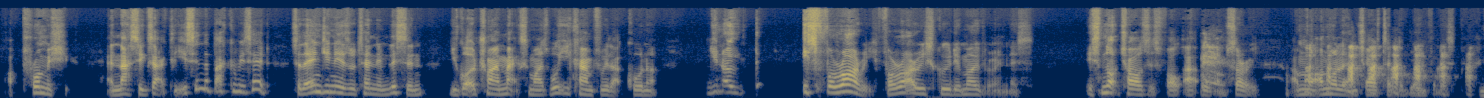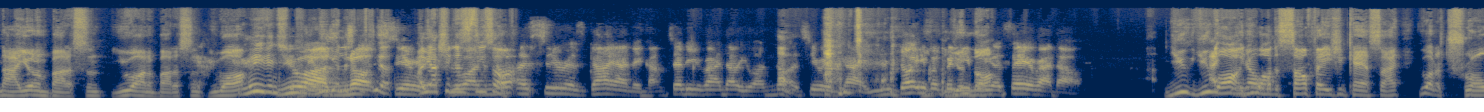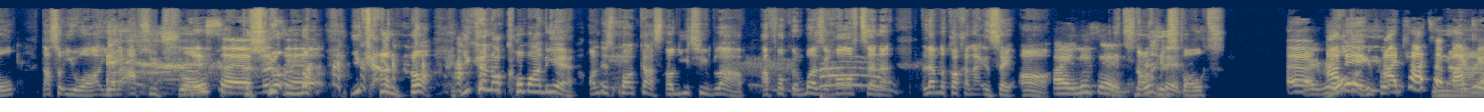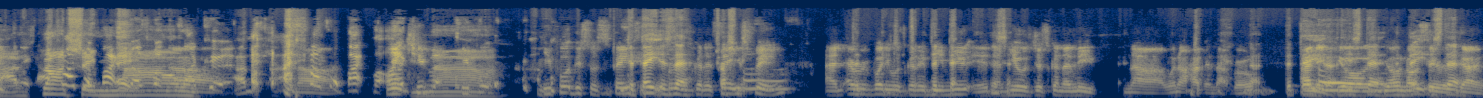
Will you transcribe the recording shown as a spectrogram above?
I promise you. And that's exactly it's in the back of his head. So the engineers were telling him, listen, you've got to try and maximize what you can through that corner. You know, it's Ferrari. Ferrari screwed him over in this. It's not Charles's fault at all. I'm sorry. I'm not. I'm not letting Charles take the blame for this. Nah, you're embarrassing. You are embarrassing. You are. Moving You swiftly. are you not to it? serious. Are you actually you listening are to yourself? not a serious guy, Anik. I'm telling you right now, you are not a serious guy. You don't even believe not. what you're saying right now. You you I- are you you, are the South Asian KSI. You are the troll. That's what you are. You're the absolute troll. Listen, 'Cause you're listen. not- you cannot you cannot come on here on this podcast on YouTube Live at fucking was it half ten at eleven o'clock at night and say, ah, oh, Hey, listen. it's not his fault. Uh, Hey, Rick, Alex, you put- I tried to Nah, back it, nah, Alex. I tried to shame back it now. as much as I could. I'm- I tried to back the Rich, he, argument. he, Nah. thought, he thought this was space. The date is there. He was going to Trust say his me. thing, and everybody was going to the be da- muted, and he was just going to leave. Nah, we're not having that, bro. No, the date Anik, is you're, there. you're the not a date is there. guy.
